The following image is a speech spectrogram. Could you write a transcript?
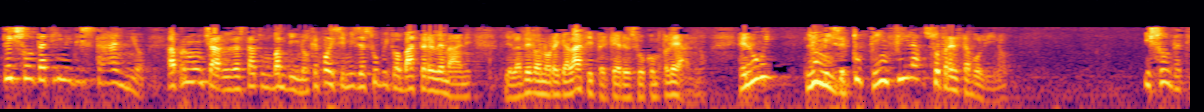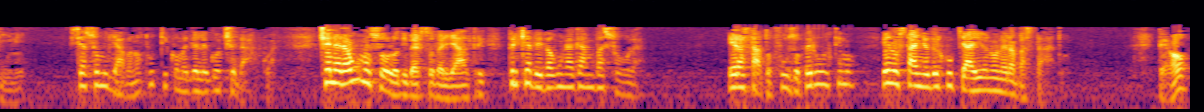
dei soldatini di stagno! A pronunciarle era stato un bambino che poi si mise subito a battere le mani. Gliel'avevano regalati perché era il suo compleanno. E lui li mise tutti in fila sopra il tavolino. I soldatini si assomigliavano tutti come delle gocce d'acqua. Ce n'era uno solo diverso dagli altri perché aveva una gamba sola. Era stato fuso per ultimo e lo stagno del cucchiaio non era bastato. Però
